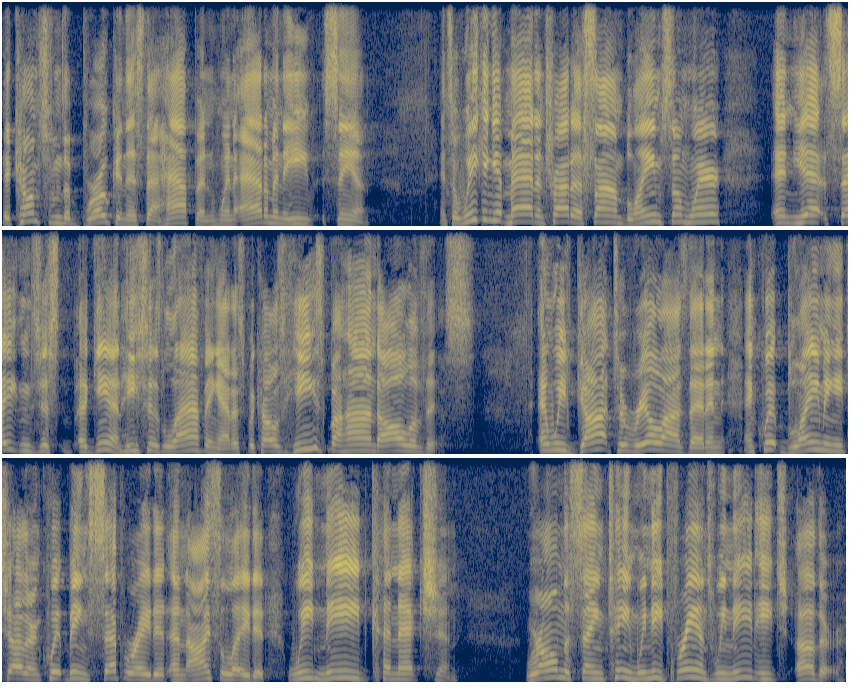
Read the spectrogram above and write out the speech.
It comes from the brokenness that happened when Adam and Eve sinned. And so we can get mad and try to assign blame somewhere, and yet Satan's just, again, he's just laughing at us because he's behind all of this. And we've got to realize that and, and quit blaming each other and quit being separated and isolated. We need connection. We're on the same team. We need friends. We need each other.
